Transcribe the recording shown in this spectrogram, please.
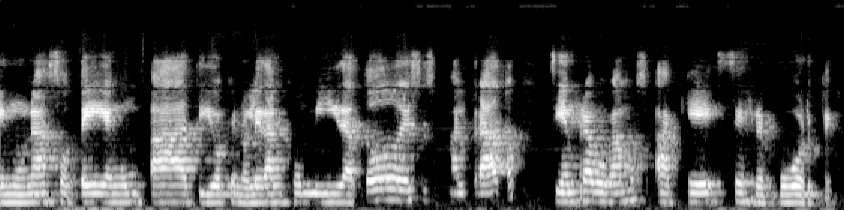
en una azotea, en un patio, que no le dan comida, todo eso es maltrato, siempre abogamos a que se reporte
